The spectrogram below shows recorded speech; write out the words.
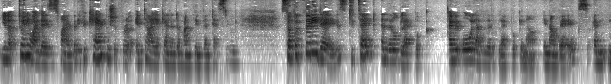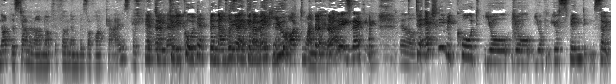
you know, 21 days is fine, but if you can push it for an entire calendar month, then fantastic. Mm. So for 30 days to take a little black book, and we all have a little black book in our in our bags, and not this time around, not for phone numbers of hot guys, but actually to record the numbers Yeah, that are gonna make you hot one day, right? exactly. Yeah. to actually record your your your your spending. So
